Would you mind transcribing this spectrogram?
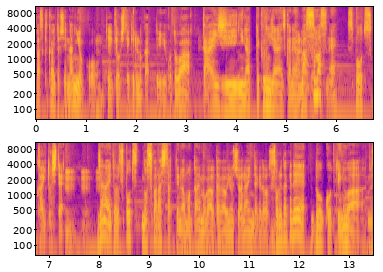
バスケ界として何をこう提供していけるのかっていうことは大事になってくるんじゃないですかね。ますますね、スポーツ界として。じゃないとスポーツの素晴らしさっていうのはもう誰もが疑う余地はないんだけど、それだけでどうこうっていうのは難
